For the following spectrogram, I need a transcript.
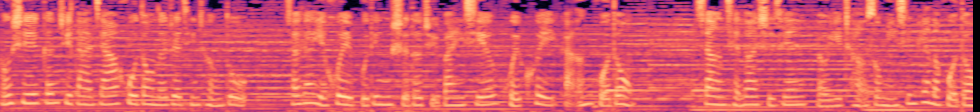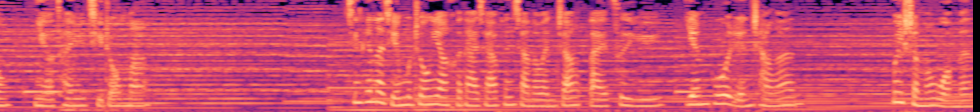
同时，根据大家互动的热情程度，小小也会不定时的举办一些回馈感恩活动。像前段时间有一场送明信片的活动，你有参与其中吗？今天的节目中要和大家分享的文章来自于烟波任长安。为什么我们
